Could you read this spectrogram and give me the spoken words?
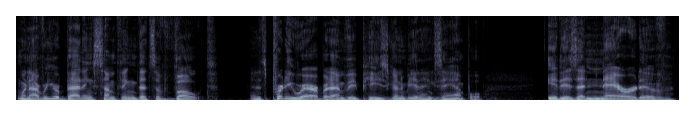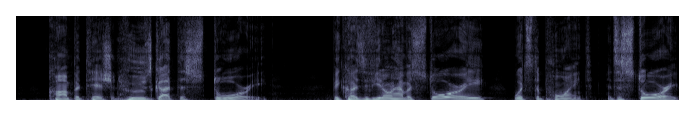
whenever you're betting something that's a vote, and it's pretty rare, but MVP is going to be an example, it is a narrative competition. Who's got the story? Because if you don't have a story, what's the point? It's a story.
